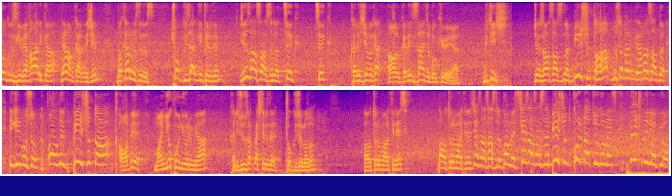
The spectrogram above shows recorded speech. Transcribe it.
olduğunuz gibi harika. Devam kardeşim. Bakar mısınız? Çok güzel getirdim. Ceza sahasına tık tık. Kaleciye bakar. Abi kaleci sadece bakıyor ya. Müthiş. Ceza sahasında bir şut daha. Bu sefer defans aldı. İkinci pozisyon aldık. Bir şut daha. Abi manyak oynuyorum ya. Kaleci uzaklaştırdı. Çok güzel oğlum. Lautaro Martinez. Lautaro Martinez ceza sahasında Gomez ceza sahasında bir şut gol atıyor Gomez. 3-1 yapıyor.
